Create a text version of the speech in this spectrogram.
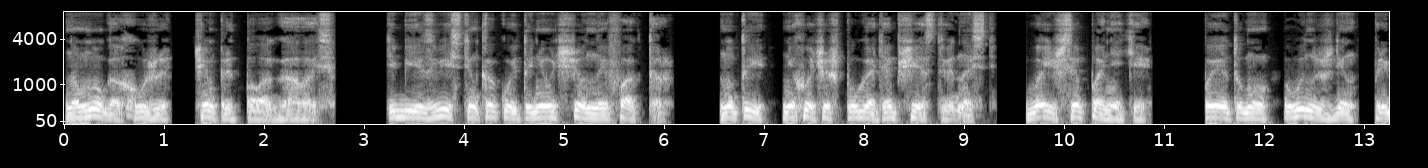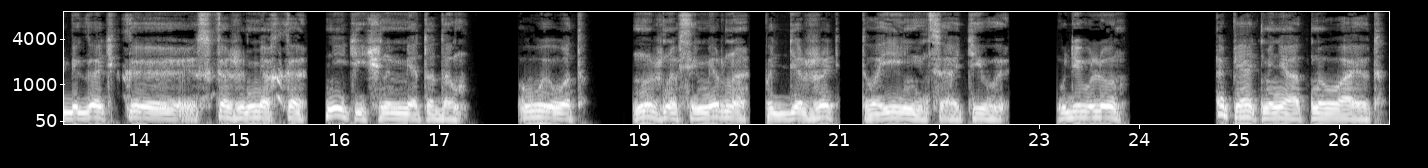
намного хуже, чем предполагалось. Тебе известен какой-то неучтенный фактор, но ты не хочешь пугать общественность, боишься паники, поэтому вынужден прибегать к, скажем мягко, неэтичным методам. Вывод. Нужно всемирно поддержать твои инициативы. Удивлен. Опять меня отмывают.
